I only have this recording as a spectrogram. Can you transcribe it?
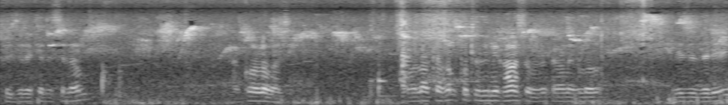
ফ্রিজে রেখে দিয়েছিলাম। আর করলা ভাজি। করলা তখন প্রতিদিনই খাওয়া চলবে, কারণ এগুলো নিজেদেরই।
